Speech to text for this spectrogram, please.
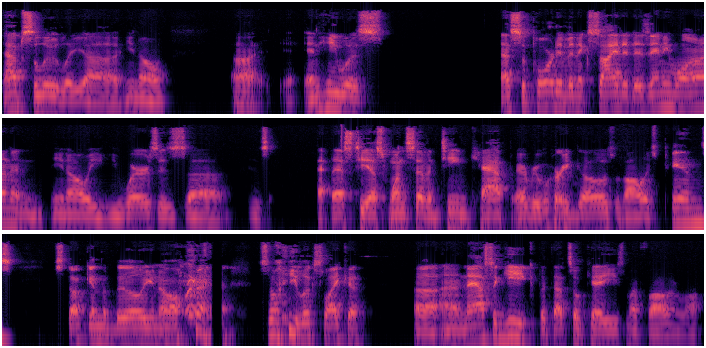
Absolutely, uh, you know, uh, and he was as supportive and excited as anyone, and you know, he, he wears his uh, his STS 117 cap everywhere he goes with all his pins stuck in the bill, you know. so he looks like a, uh, a NASA geek, but that's okay. He's my father-in-law.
